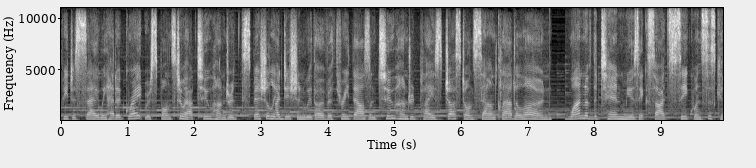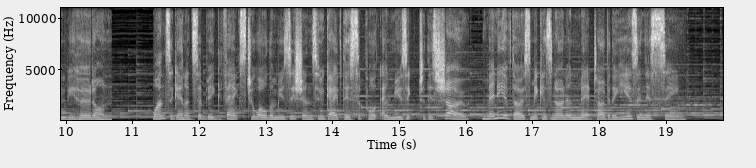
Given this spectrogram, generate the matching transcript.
Happy to say we had a great response to our 200th special edition with over 3,200 plays just on SoundCloud alone. One of the 10 music sites sequences can be heard on. Once again, it's a big thanks to all the musicians who gave their support and music to this show. Many of those Mick has known and met over the years in this scene.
